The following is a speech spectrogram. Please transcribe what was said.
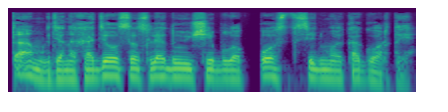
Там, где находился следующий блокпост седьмой когорты.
